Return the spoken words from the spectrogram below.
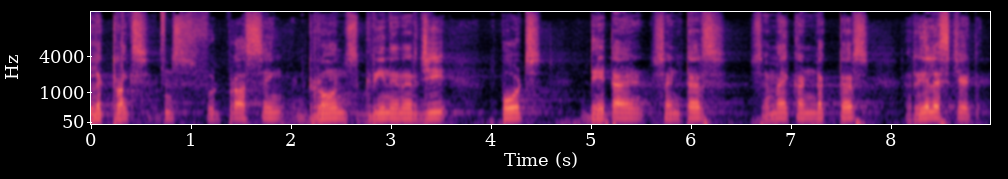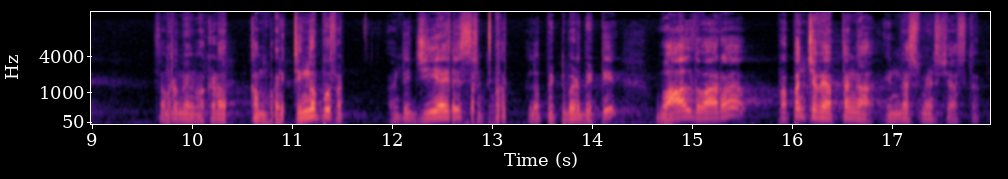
electronics food processing drones green energy ports data centres semiconductors real estate మేము అక్కడ కంపెనీ సింగపూర్ అంటే జిఐలో పెట్టుబడి పెట్టి వాళ్ళ ద్వారా ప్రపంచవ్యాప్తంగా ఇన్వెస్ట్మెంట్స్ చేస్తారు.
